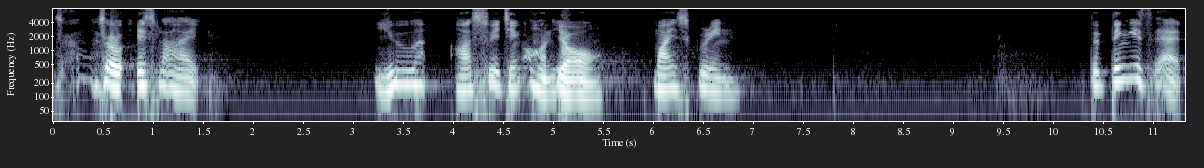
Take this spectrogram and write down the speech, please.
So, so it's like you are switching on your mind screen. The thing is that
